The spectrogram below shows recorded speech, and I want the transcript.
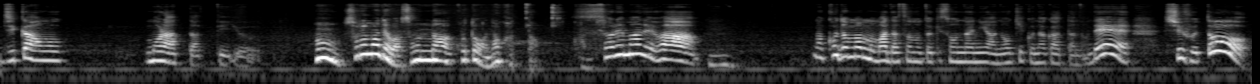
時間をもらったっていう。うん。それまではそんなことはなかったそれまでは。うんまあ、子供もまだその時そんなにあの大きくなかったので主婦と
